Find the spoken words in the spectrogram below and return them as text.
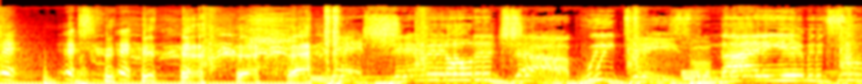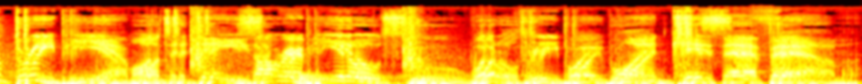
Catch Jamming on the Job weekdays from 9 a.m. until 3 p.m. on today's R&B and Old School 103.1 Kiss FM.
